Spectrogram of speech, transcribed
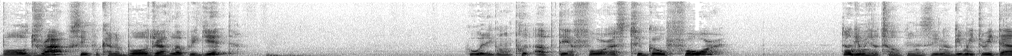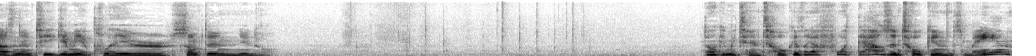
ball drop. See what kind of ball drop up we get. Who are they going to put up there for us to go for? Don't give me no tokens. You know, give me 3,000 MT. Give me a player, something, you know. Don't give me 10 tokens. I got 4,000 tokens, man.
